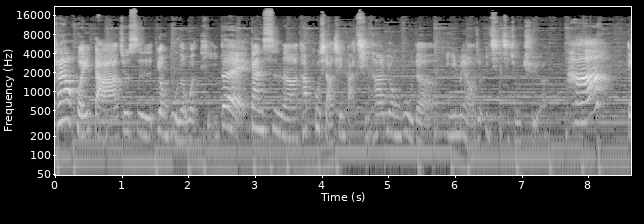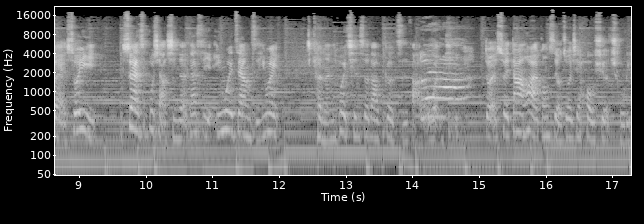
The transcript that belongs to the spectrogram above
他他要回答就是用户的问题，对，但是呢，他不小心把其他用户的 email 就一起寄出去了。哈，对，所以虽然是不小心的，但是也因为这样子，因为可能会牵涉到各执法的问题，啊，对，所以当然后来公司有做一些后续的处理，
